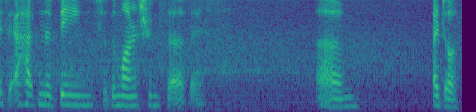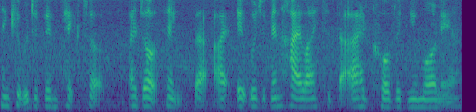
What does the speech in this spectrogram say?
If it hadn't have been for the monitoring service, um, I don't think it would have been picked up. I don't think that I, it would have been highlighted that I had COVID pneumonia.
